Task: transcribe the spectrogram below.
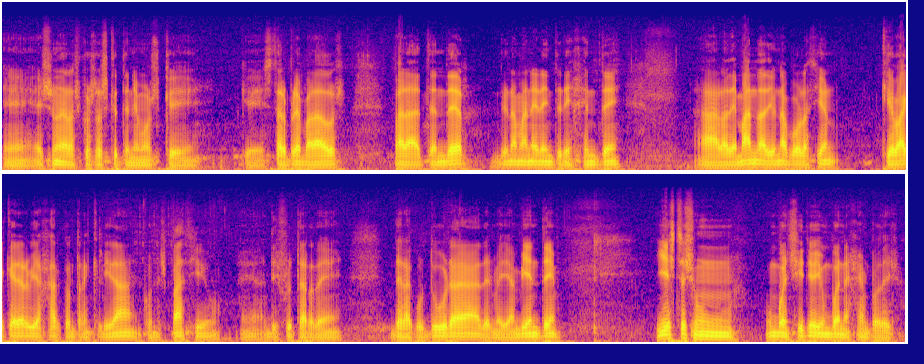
es una de las cosas que tenemos que, estar preparados para atender de una manera inteligente a la demanda de una población que va a querer viajar con tranquilidad, con espacio, disfrutar de, de la cultura, del medio ambiente. Y este es un, un buen sitio y un buen ejemplo de ello.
